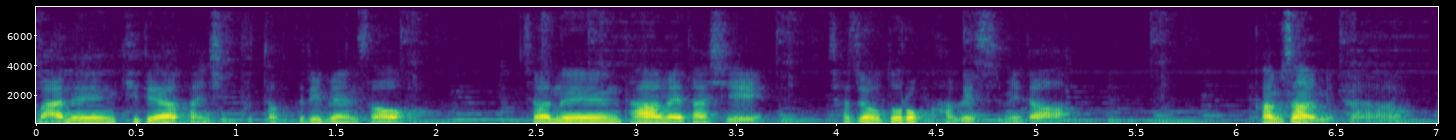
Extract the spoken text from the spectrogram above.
많은 기대와 관심 부탁드리면서 저는 다음에 다시 찾아오도록 하겠습니다. 감사합니다.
